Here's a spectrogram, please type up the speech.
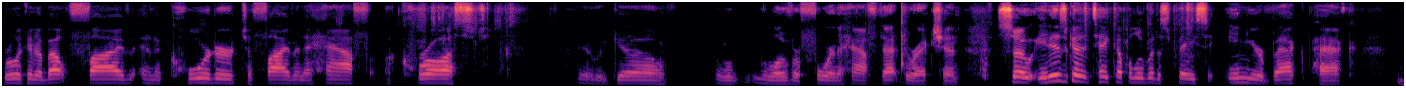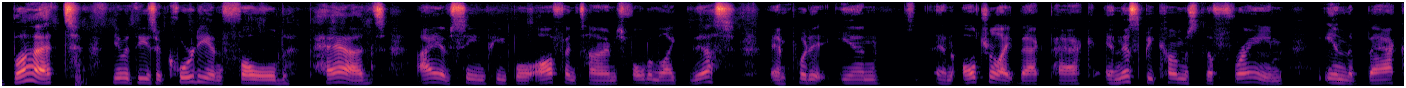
We're looking about five and a quarter to five and a half across. There we go. A little, little over four and a half that direction. So it is going to take up a little bit of space in your backpack, but you know, with these accordion fold pads, I have seen people oftentimes fold them like this and put it in an ultralight backpack, and this becomes the frame in the back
